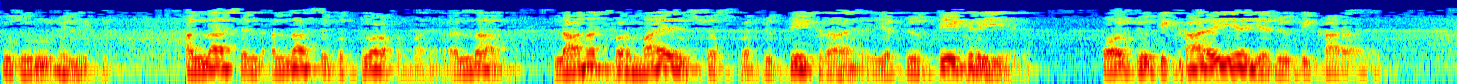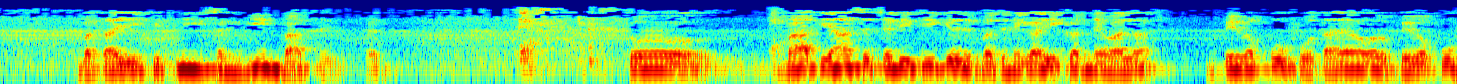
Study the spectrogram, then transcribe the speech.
کو ضرور ملے گی۔ اللہ سے اللہ سے بد دعا فرمائے اللہ لانت فرمائے اس شخص پر جو دیکھ رہا ہے، یا جو دیکھ رہی ہے، اور جو دکھا رہی ہے، یا جو دکھا رہا ہے۔ بتائیے، کتنی سنگین بات ہے تو بات یہاں سے چلی تھی کہ بدنگاہی کرنے والا بے وقوف ہوتا ہے، اور بے وقوف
